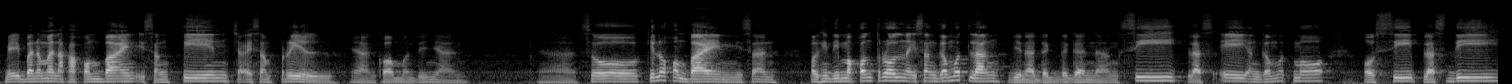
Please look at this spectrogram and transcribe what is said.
May iba naman nakakombine isang pin tsaka isang pril. Yan, common din yan. Yan. So, kino-combine. Minsan, pag hindi makontrol na isang gamot lang, dinadagdagan ng C plus A ang gamot mo o C plus D.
